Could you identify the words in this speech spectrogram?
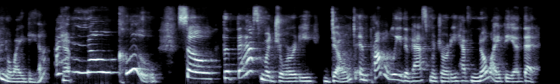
had no idea. I yep. had no clue. So the vast majority don't, and probably the vast majority have no idea that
